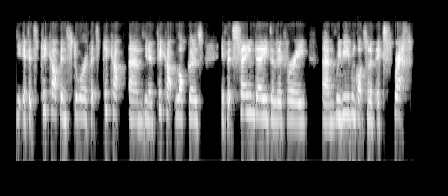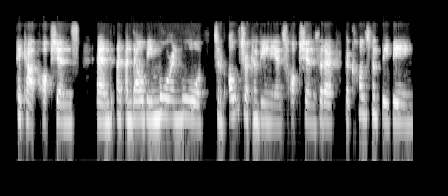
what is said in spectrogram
if it's pick up in store if it's pick up um, you know pick up lockers if it's same day delivery and um, we've even got sort of express pickup options and, and and there'll be more and more sort of ultra convenience options that are that are constantly being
